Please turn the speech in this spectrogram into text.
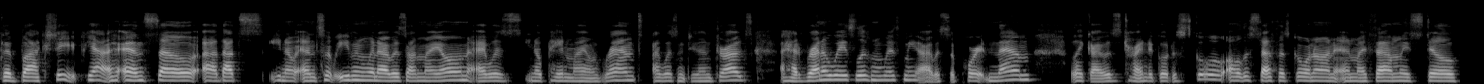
the black sheep yeah and so uh, that's you know and so even when i was on my own i was you know paying my own rent i wasn't doing drugs i had runaways living with me i was supporting them like i was trying to go to school all the stuff was going on and my family still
